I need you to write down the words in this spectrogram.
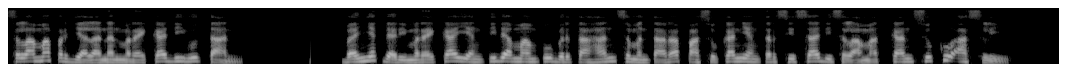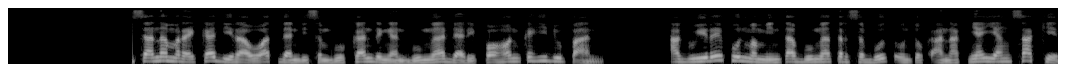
Selama perjalanan mereka di hutan, banyak dari mereka yang tidak mampu bertahan sementara pasukan yang tersisa diselamatkan suku asli. Di sana mereka dirawat dan disembuhkan dengan bunga dari pohon kehidupan. Aguirre pun meminta bunga tersebut untuk anaknya yang sakit.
